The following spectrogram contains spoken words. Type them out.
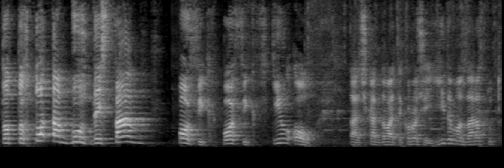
Тобто, хто там був десь там, пофіг, пофіг, Kill All. Так, чекайте, давайте, коротше, їдемо зараз тут.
